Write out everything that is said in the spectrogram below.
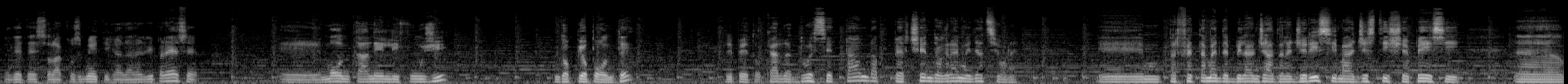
Vedete adesso la cosmetica dalle riprese. Eh, monta anelli Fuji, doppio ponte. Ripeto, canna 2,70 per 100 grammi di azione eh, perfettamente bilanciata, leggerissima, gestisce pesi eh,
